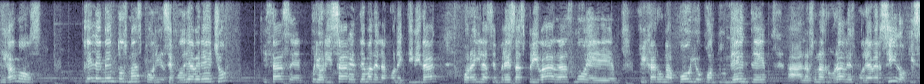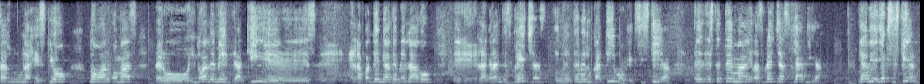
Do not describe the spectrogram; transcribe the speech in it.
digamos, ¿qué elementos más se podría haber hecho? Quizás eh, priorizar el tema de la conectividad, por ahí las empresas privadas, ¿no? Eh, fijar un apoyo contundente a las zonas rurales podría haber sido quizás una gestión, no algo más, pero indudablemente aquí eh, en la pandemia ha develado las grandes brechas en el tema educativo que existía. E, este tema de las brechas ya había, ya, ya existían.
